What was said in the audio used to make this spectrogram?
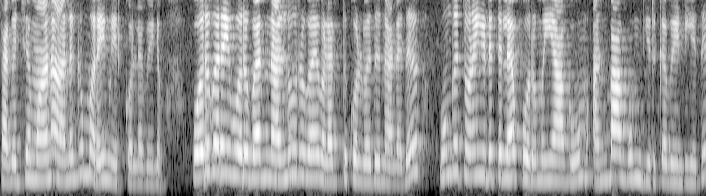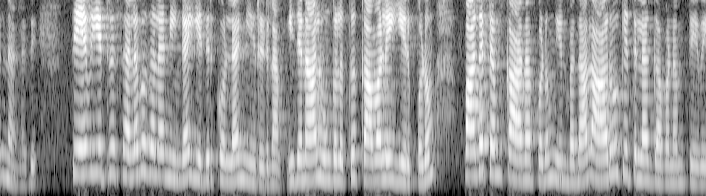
சகஜமான அணுகுமுறை மேற்கொள்ள வேண்டும். ஒருவரை ஒருவர் நல்லுறவை வளர்த்து கொள்வது நல்லது. உங்கள் துணையிடத்தில் பொறுமையாகவும் அன்பாகவும் இருக்க வேண்டியது நல்லது. தேவையற்ற செலவுகளை நீங்கள் எதிர்கொள்ள நேரிடலாம். இதனால் உங்களுக்கு கவலை ஏற்படும் பதட்டம் காணப்படும் என்பதால் ஆரோக்கியத்தில் கவனம் தேவை.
